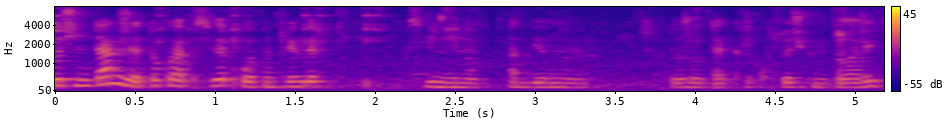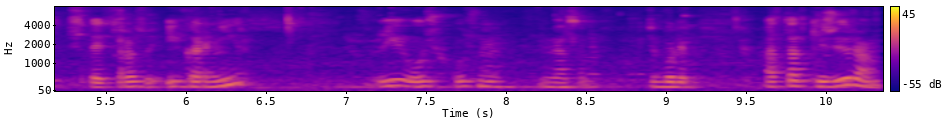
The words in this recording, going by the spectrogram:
Точно так же, только сверху, вот, например, свинину отбивную. Тоже вот так же кусочками положить. Считать сразу и гарнир, и очень вкусное мясо. Тем более остатки жира,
